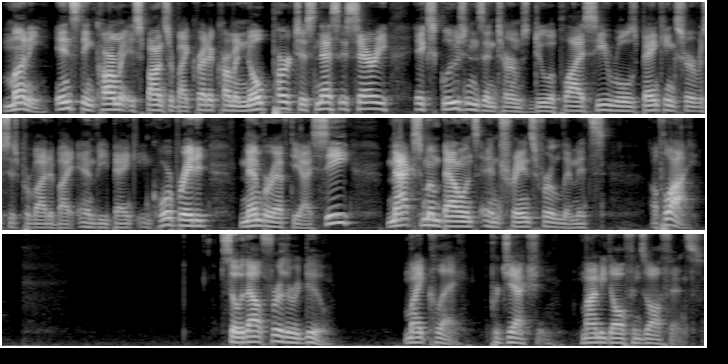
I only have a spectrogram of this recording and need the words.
money. Instant Karma is sponsored by Credit Karma. No purchase necessary. Exclusions and terms do apply. See rules. Banking services provided by MVB Bank Incorporated. Member FDIC. Maximum balance and transfer limits apply. So without further ado, Mike Clay, projection, Miami Dolphins offense,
